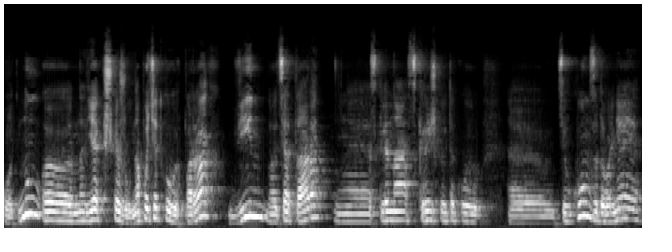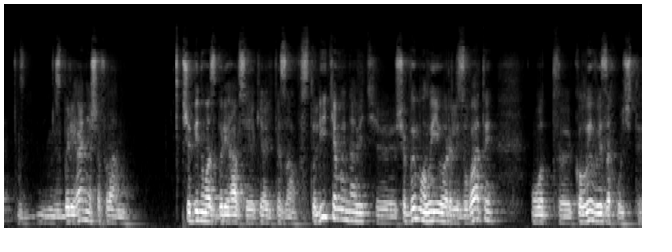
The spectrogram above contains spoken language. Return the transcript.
От, ну, е, як ж кажу, на початкових порах він, ця тара е, скляна з кришкою такою, е, цілком задовольняє зберігання шафрану. Щоб він у вас зберігався, як я й казав, століттями навіть, е, щоб ви могли його реалізувати, от, е, коли ви захочете.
